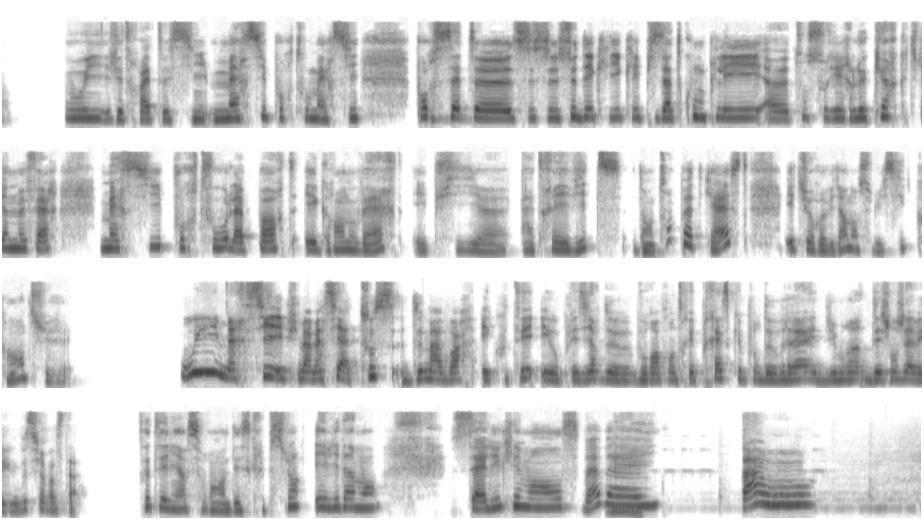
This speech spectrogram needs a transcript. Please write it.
Oui, j'ai trop hâte aussi. Merci pour tout, merci pour cette, euh, ce, déclic, l'épisode complet, euh, ton sourire, le cœur que tu viens de me faire. Merci pour tout, la porte est grande ouverte. Et puis, euh, à très vite dans ton podcast. Et tu reviens dans celui-ci quand tu veux. Oui, merci. Et puis, bah, merci à tous de m'avoir écouté et au plaisir de vous rencontrer presque pour de vrai et du moins d'échanger avec vous sur Insta. Tous tes liens seront en description, évidemment. Salut Clémence, bye bye. Ciao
